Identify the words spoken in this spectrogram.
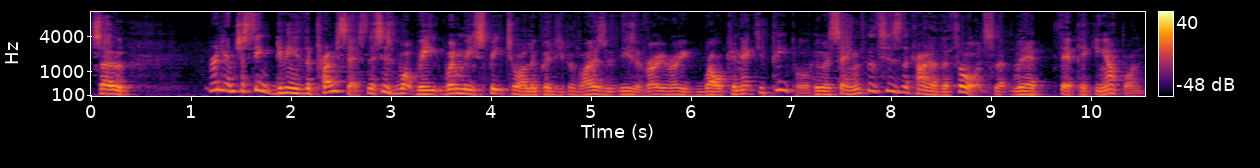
So, really, I'm just thinking, giving you the process. This is what we, when we speak to our liquidity providers, these are very, very well connected people who are saying this is the kind of the thoughts that they're, they're picking up on.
